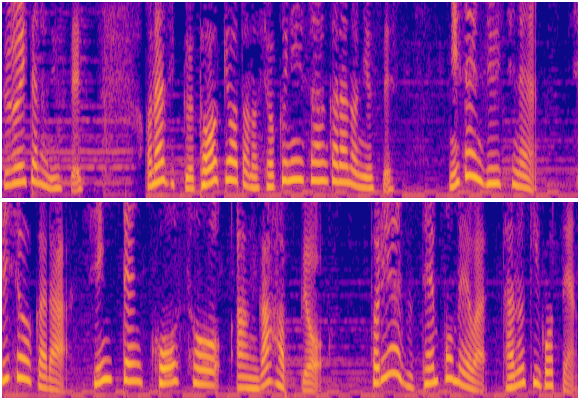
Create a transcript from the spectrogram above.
続いてのニュースです。同じく東京都の職人さんからのニュースです。2011年、師匠から新店構想案が発表。とりあえず店舗名はたぬき御殿。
